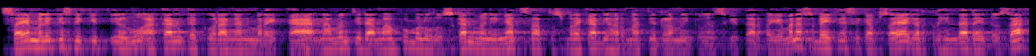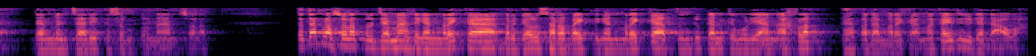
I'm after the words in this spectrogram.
Saya memiliki sedikit ilmu akan kekurangan mereka, namun tidak mampu meluruskan mengingat status mereka dihormati dalam lingkungan sekitar. Bagaimana sebaiknya sikap saya agar terhindar dari dosa dan mencari kesempurnaan sholat. Tetaplah sholat berjamaah dengan mereka, bergaul secara baik dengan mereka, tunjukkan kemuliaan akhlak kepada mereka. Maka itu juga dakwah.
